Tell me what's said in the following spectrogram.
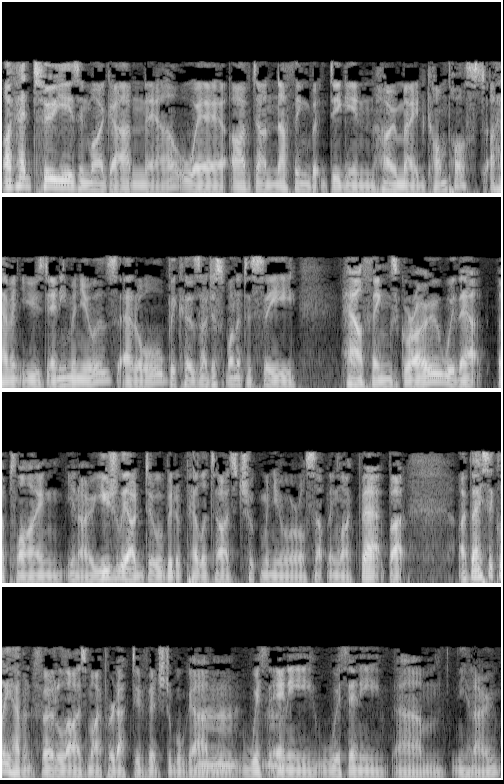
I've had two years in my garden now where I've done nothing but dig in homemade compost. I haven't used any manures at all because I just wanted to see how things grow without applying, you know, usually I'd do a bit of pelletized chook manure or something like that, but I basically haven't fertilized my productive vegetable garden with any, with any, um, you know,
